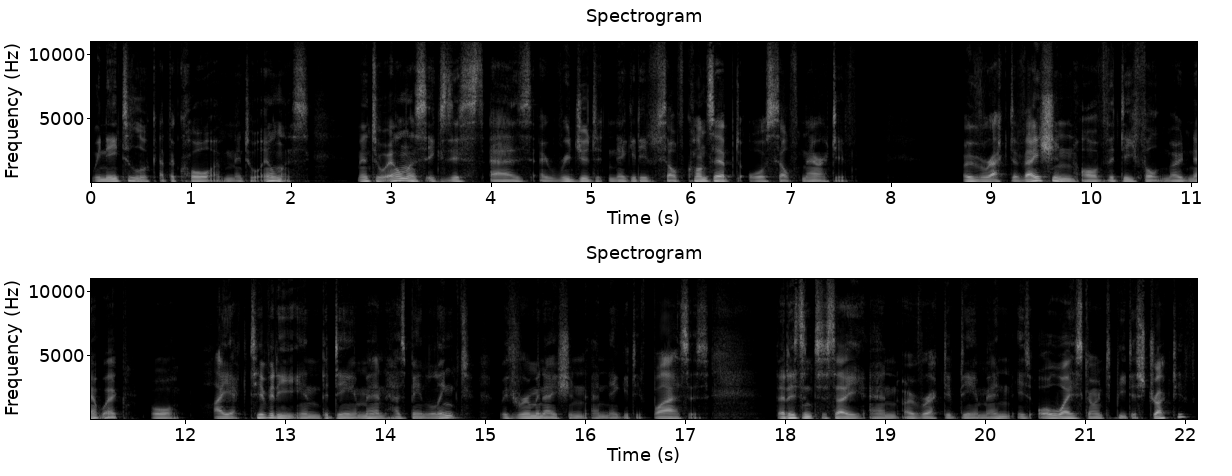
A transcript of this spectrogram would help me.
we need to look at the core of mental illness. Mental illness exists as a rigid negative self concept or self narrative. Overactivation of the default mode network or high activity in the DMN has been linked with rumination and negative biases. That isn't to say an overactive DMN is always going to be destructive,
